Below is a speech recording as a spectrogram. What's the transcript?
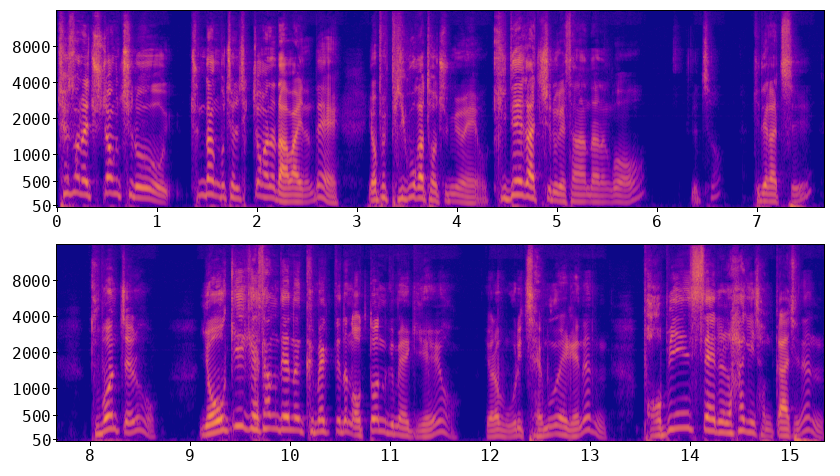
최선의 추정치로 충당 부채를 측정하다 나와 있는데 옆에 비구가 더 중요해요. 기대 가치로 계산한다는 거. 그렇죠? 기대 가치. 두 번째로 여기 계상되는 금액들은 어떤 금액이에요? 여러분 우리 재무회계는 법인세를 하기 전까지는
